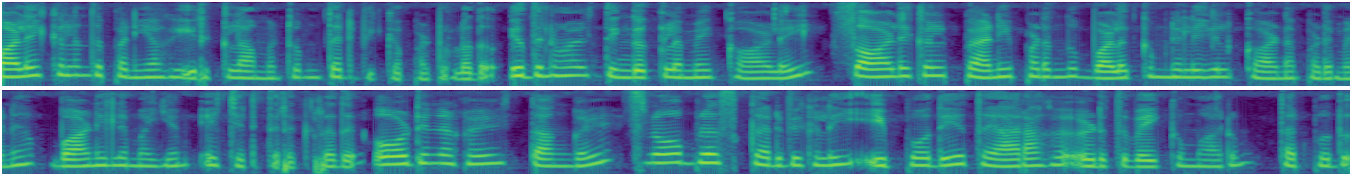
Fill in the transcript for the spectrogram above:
மழை கலந்த பனியாக இருக்கலாம் என்றும் தெரிவிக்கப்பட்டுள்ளது. இதனால் திங்கட்கிழமை காலை சாலைகள் பனி படர்ந்து வழுக்கும் நிலையில் காணப்படும் என வானிலை மையம் எச்சரித்திருக்கிறது. ஓட்டுநர்கள் தங்கள் ஸ்னோ பிரஸ் கருவிகளை இப்போதே தயாராக எடுத்து வைக்குமாறும் தற்போது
